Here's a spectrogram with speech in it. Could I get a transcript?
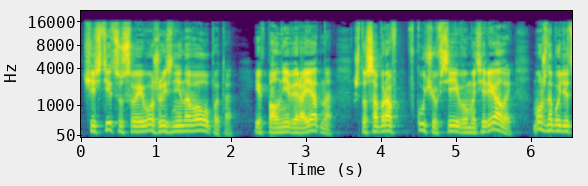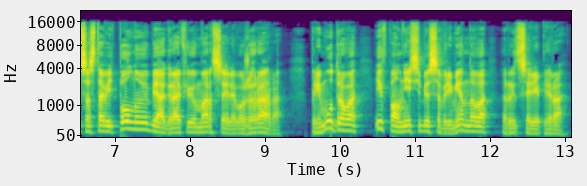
частицу своего жизненного опыта, и вполне вероятно, что собрав в кучу все его материалы, можно будет составить полную биографию Марселя Вожерара, премудрого и вполне себе современного рыцаря пера.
